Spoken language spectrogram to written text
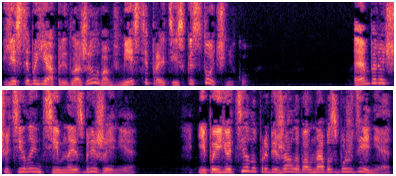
если бы я предложил вам вместе пройтись к источнику? — Эмбер ощутила интимное сближение, и по ее телу пробежала волна возбуждения,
